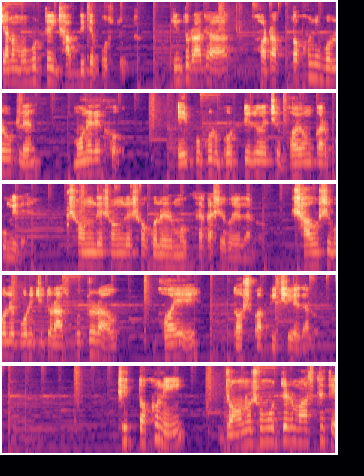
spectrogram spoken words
যেন মুহূর্তেই ঝাঁপ দিতে প্রস্তুত। কিন্তু রাজা হঠাৎ তখনই বলে উঠলেন, মনে রেখো, এই পুকুর ভর্তি রয়েছে ভয়ঙ্কর কুমিরে। সঙ্গে সঙ্গে সকলের মুখ ফ্যাকাশে হয়ে গেল। সাহসী বলে পরিচিত রাজপুত্ররাও ভয়ে দশ পা পিছিয়ে গেল। ঠিক তখনই জনসমুদ্রের মাঝ থেকে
